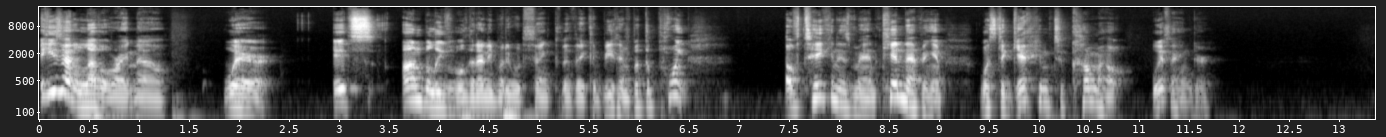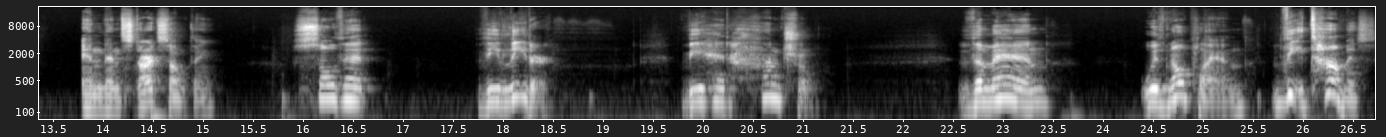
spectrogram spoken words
he's at a level right now where it's unbelievable that anybody would think that they could beat him. But the point of taking his man, kidnapping him, was to get him to come out with anger and then start something so that the leader, the head honcho, the man with no plan, the Thomas,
